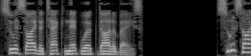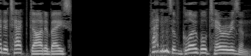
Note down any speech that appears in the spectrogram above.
Suicide Attack Network Database. Suicide Attack Database. Patterns of Global Terrorism.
